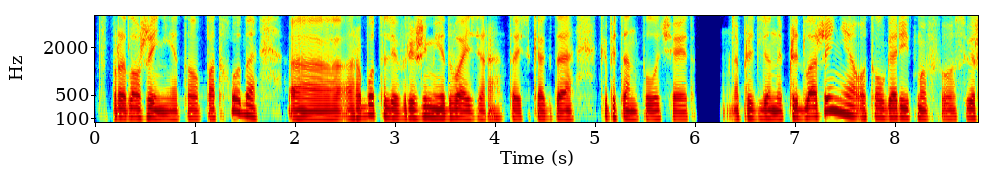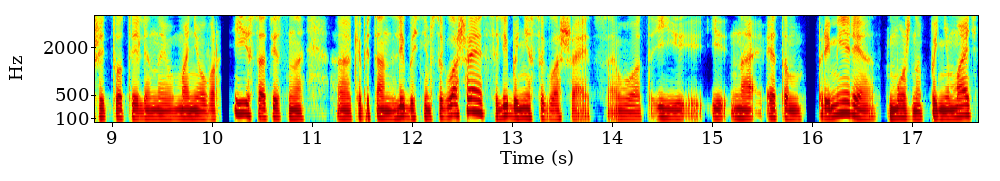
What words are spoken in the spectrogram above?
в продолжении этого подхода работали в режиме адвайзера, то есть когда капитан получает определенные предложения от алгоритмов э, совершить тот или иной маневр. И, соответственно, э, капитан либо с ним соглашается, либо не соглашается. Вот. И, и на этом примере можно понимать,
